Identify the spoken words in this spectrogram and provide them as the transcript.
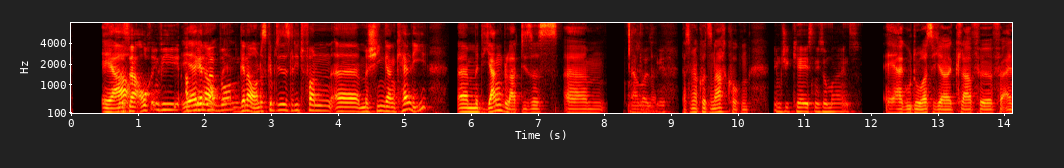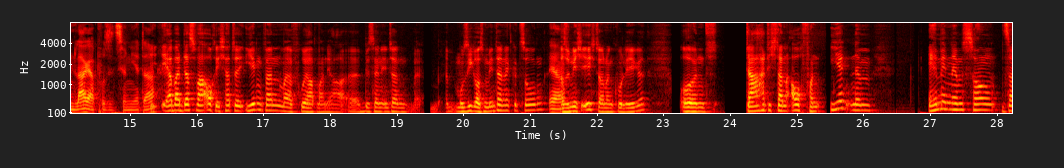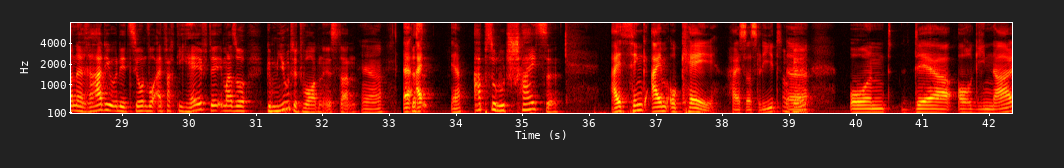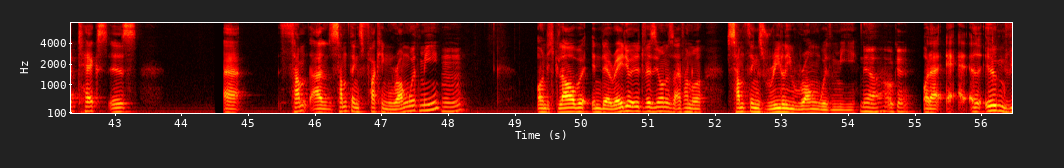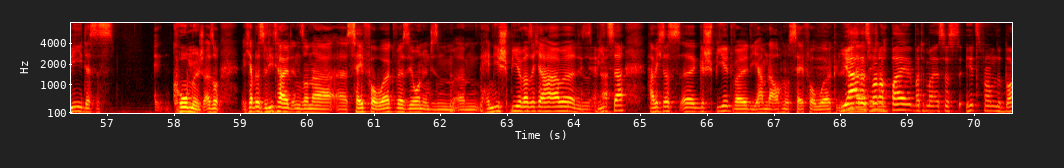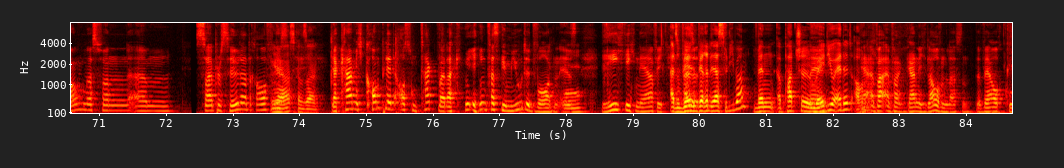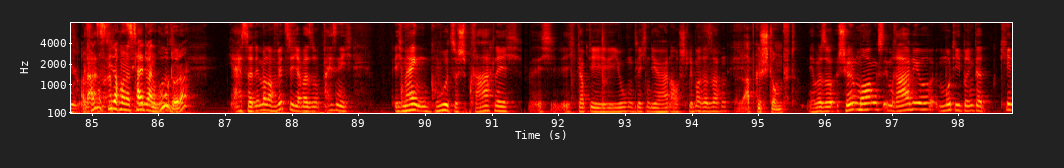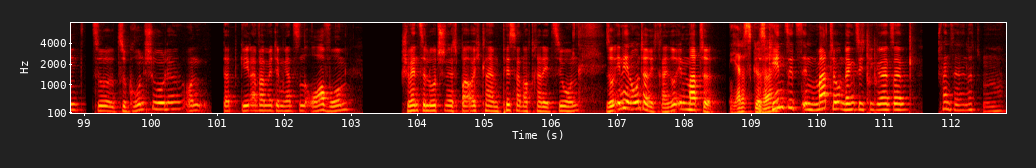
ja, Das ist ja auch irgendwie ja genau, worden. genau, und es gibt dieses Lied von äh, Machine Gun Kelly äh, mit Youngblood, dieses, ähm, Ja, weiß ich nicht. lass mich mal kurz nachgucken. MGK ist nicht so meins. Ja gut, du hast dich ja klar für, für ein Lager positioniert da. Ja, aber das war auch, ich hatte irgendwann mal, früher hat man ja äh, ein bisschen Intern äh, Musik aus dem Internet gezogen. Ja. Also nicht ich, sondern ein Kollege. Und da hatte ich dann auch von irgendeinem Eminem-Song so eine Radioedition, wo einfach die Hälfte immer so gemutet worden ist dann. Ja. Äh, Das- ja. Absolut scheiße. I Think I'm Okay heißt das Lied. Okay. Äh, Und der Originaltext ist äh, some, uh, Something's fucking wrong with me. Mhm. Und ich glaube, in der Radio-Edit-Version ist es einfach nur Something's really wrong with me. Ja, okay. Oder äh, also irgendwie, das ist äh, komisch. Also, ich habe das Lied halt in so einer äh, Safe for Work-Version, in diesem ähm, Handyspiel, was ich ja habe, dieses Ja. Habe ich das äh, gespielt, weil die haben da auch nur Safe for Work. Ja, das war doch bei, warte mal, ist das Hits from the Bong, was von ähm, Cypress Hill da drauf ist? Ja, das kann sein. Da kam ich komplett aus dem Takt, weil da irgendwas gemutet worden ist. Richtig nervig. Also, wär, wäre dir das lieber, wenn Apache Nee. Radio Edit auch ja, nicht? einfach, einfach gar nicht laufen lassen. Das wäre auch cool. Aber du fandest also die doch mal eine Zeit lang 10 Uhr gut, so. Ja, ist halt immer noch witzig, aber so, weiß nicht. Ich meine, gut, so sprachlich. Ich, ich glaube, die, die Jugendlichen, die hören auch schlimmere Sachen. Abgestumpft. Ja, aber so schön morgens im Radio, Mutti bringt das Kind zu, zur Grundschule und das geht einfach mit dem ganzen Ohrwurm. Schwänze lutschen ist bei euch kleinen Pisser noch Tradition. So in den Unterricht rein, so in Mathe. Ja, das Das gehört. Kind sitzt in Mathe und denkt sich die ganze Zeit, Schwänze lutschen.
